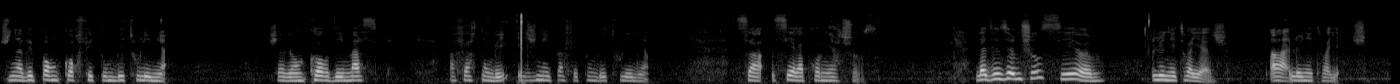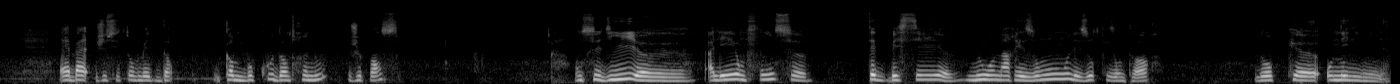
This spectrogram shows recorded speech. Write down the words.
je n'avais pas encore fait tomber tous les miens. J'avais encore des masques à faire tomber et je n'ai pas fait tomber tous les miens. Ça, c'est la première chose. La deuxième chose, c'est euh, le nettoyage. Ah, le nettoyage. Eh ben, je suis tombée dedans, comme beaucoup d'entre nous, je pense. On se dit, euh, allez, on fonce, tête baissée, euh, nous on a raison, les autres ils ont tort. Donc on élimine.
